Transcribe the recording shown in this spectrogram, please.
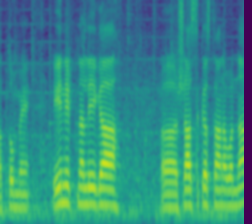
ಮತ್ತೊಮ್ಮೆ. ಈ ನಿಟ್ಟಿನಲ್ಲಿ ಈಗ ಶಾಸಕ ಸ್ಥಾನವನ್ನು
